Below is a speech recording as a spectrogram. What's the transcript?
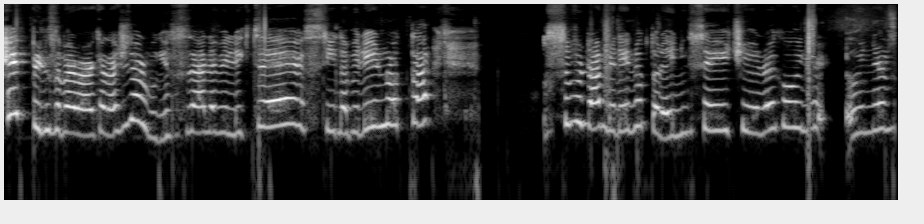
Hepinize merhaba arkadaşlar. Bugün sizlerle birlikte Stila Belirli Not'ta sıfırdan Belirli Not'ları en yükseğe oyunu, oynuyoruz.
